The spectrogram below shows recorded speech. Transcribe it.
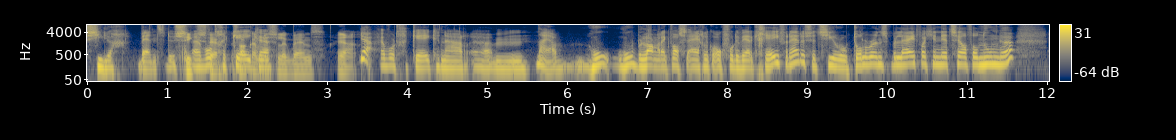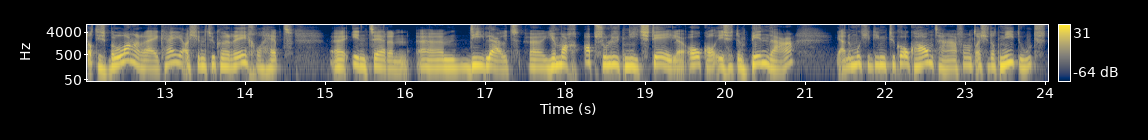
zielig bent. Dus Ziek, er wordt gekeken. misselijk bent. Ja. Ja, er wordt gekeken naar ehm, nou ja, hoe, hoe belangrijk was het eigenlijk ook voor de werkgever. Hè? Dus het zero tolerance beleid, wat je net zelf al noemde. Dat is belangrijk. Hè? Als je natuurlijk een regel hebt eh, intern ehm, die luidt: eh, je mag absoluut niet stelen, ook al is het een pinda. Ja, dan moet je die natuurlijk ook handhaven. Want als je dat niet doet,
